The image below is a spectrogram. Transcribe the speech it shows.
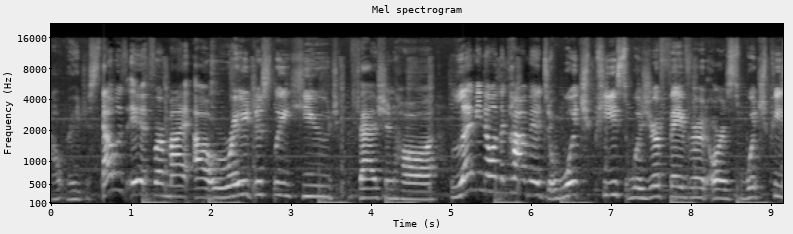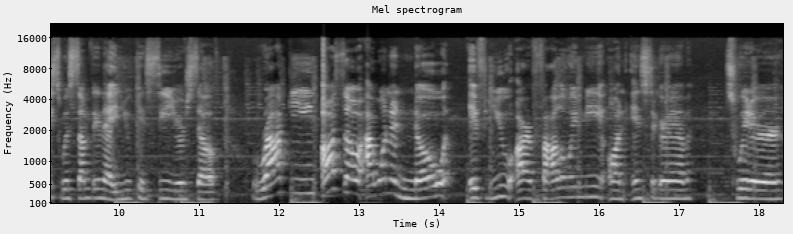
outrageous. That was it for my outrageously huge fashion haul. Let me know in the comments which piece was your favorite or which piece was something that you could see yourself rocking. Also, I want to know if you are following me on Instagram, Twitter,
